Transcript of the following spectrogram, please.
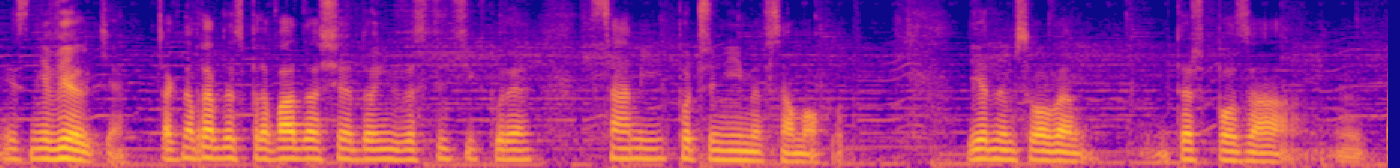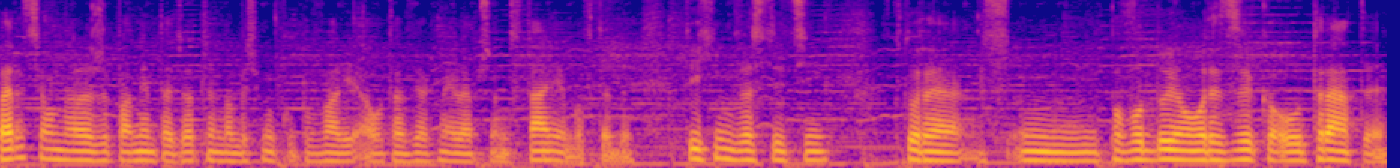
jest niewielkie. Tak naprawdę sprowadza się do inwestycji, które sami poczynimy w samochód. Jednym słowem, też poza wersją należy pamiętać o tym, abyśmy kupowali auta w jak najlepszym stanie, bo wtedy tych inwestycji, które mm, powodują ryzyko utraty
